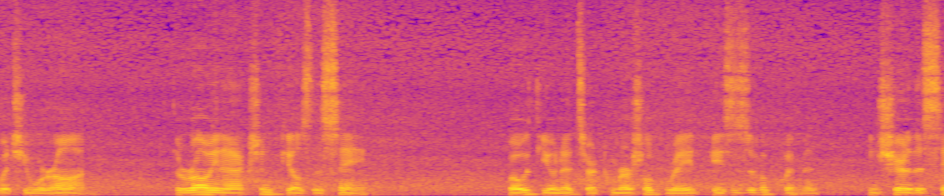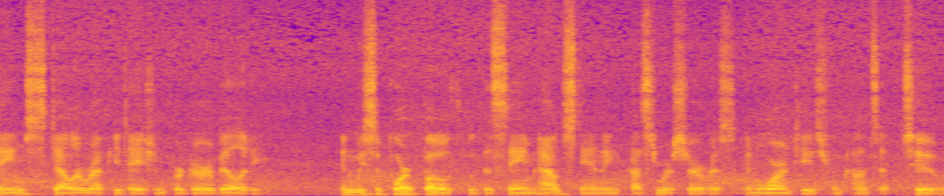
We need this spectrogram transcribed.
which you were on. The rowing action feels the same. Both units are commercial-grade pieces of equipment and share the same stellar reputation for durability, and we support both with the same outstanding customer service and warranties from Concept 2.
